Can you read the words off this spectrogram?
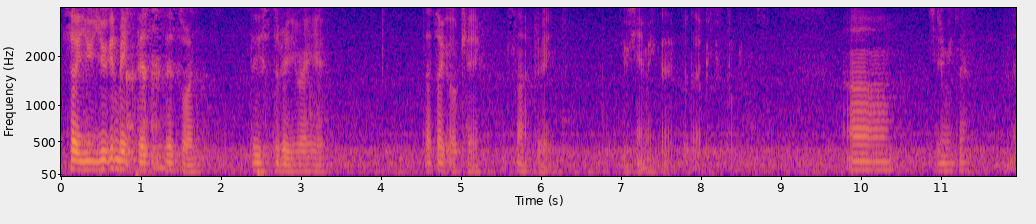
So you you can make this this one, these three right here. That's like okay. It's not great. You can't make that. Would that be fucking awesome? Um, can you make that? No.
